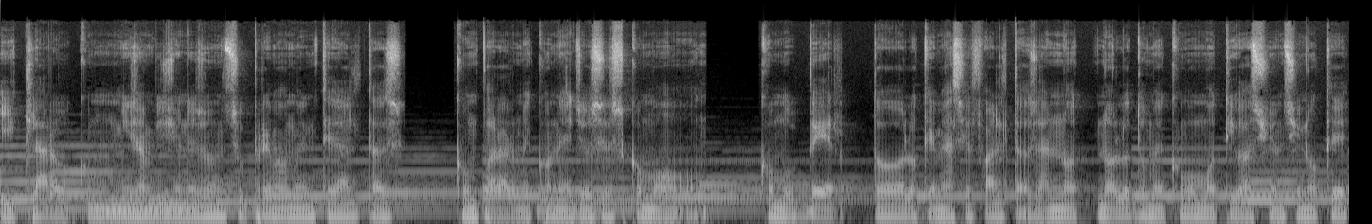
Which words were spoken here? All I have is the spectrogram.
Y claro, como mis ambiciones son supremamente altas, compararme con ellos es como, como ver todo lo que me hace falta. O sea, no, no lo tomé como motivación, sino que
